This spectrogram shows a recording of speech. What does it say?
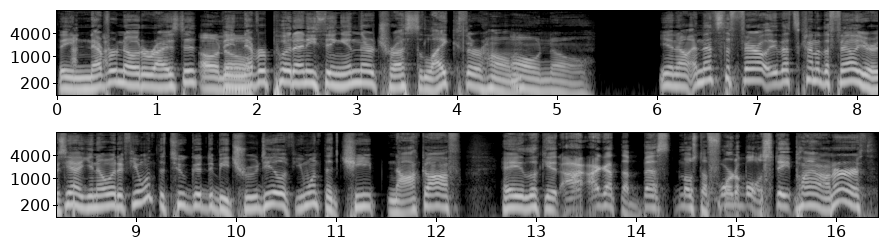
They never notarized it. Oh, no. They never put anything in their trust like their home. Oh no. You know, and that's the fair. That's kind of the failure. Is yeah, you know what? If you want the too good to be true deal, if you want the cheap knockoff, hey, look at I, I got the best, most affordable estate plan on earth.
